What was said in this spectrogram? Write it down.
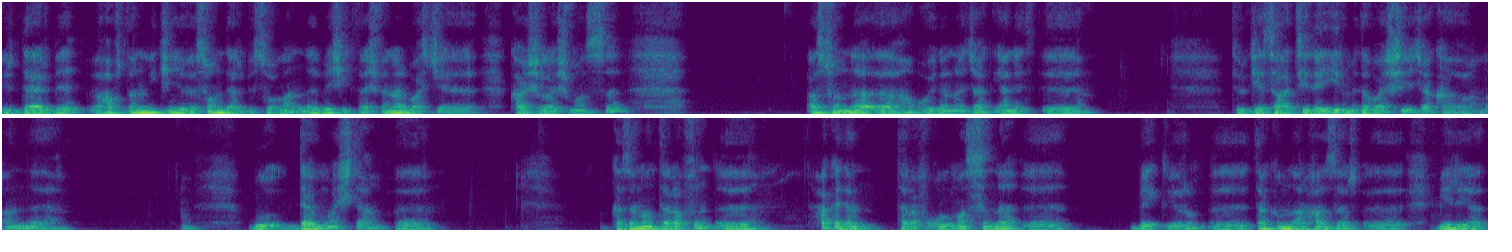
bir derbi ve haftanın ikinci ve son derbisi olan Beşiktaş-Fenerbahçe karşılaşması az sonra oynanacak. Yani Türkiye saatiyle 20'de başlayacak olan bu dev maçta kazanan tarafın hak eden taraf olmasını eee, bekliyorum. Eee, takımlar hazır. Eee, bir ya-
